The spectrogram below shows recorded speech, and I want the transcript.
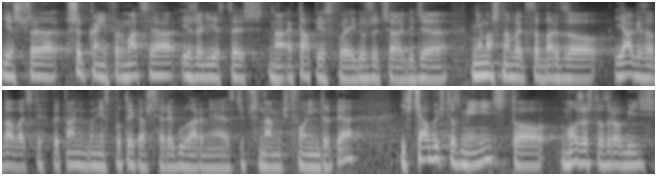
jeszcze szybka informacja, jeżeli jesteś na etapie swojego życia, gdzie nie masz nawet za bardzo jak zadawać tych pytań, bo nie spotykasz się regularnie z dziewczynami w Twoim typie, i chciałbyś to zmienić, to możesz to zrobić,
